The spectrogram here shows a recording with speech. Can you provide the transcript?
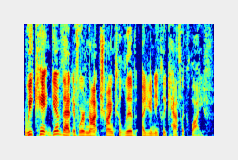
we can't give that if we're not trying to live a uniquely Catholic life.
